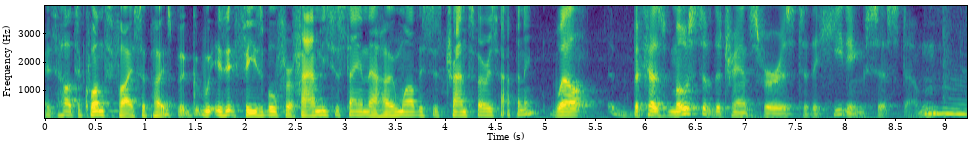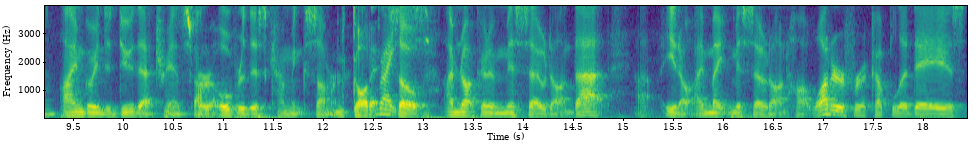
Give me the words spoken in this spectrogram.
it's hard to quantify, I suppose, but is it feasible for a family to stay in their home while this is transfer is happening? Well, because most of the transfer is to the heating system, I'm going to do that transfer Summer. over this coming summer. Got it. Right. So I'm not going to miss out on that. Uh, you know, I might miss out on hot water for a couple of days.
